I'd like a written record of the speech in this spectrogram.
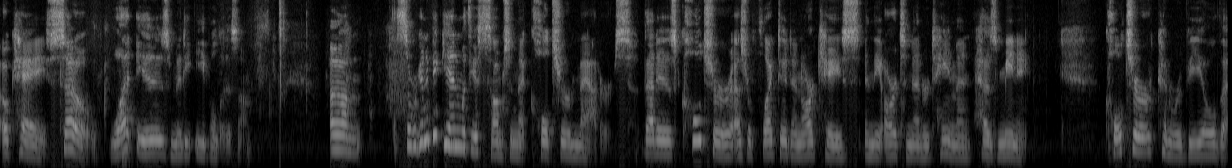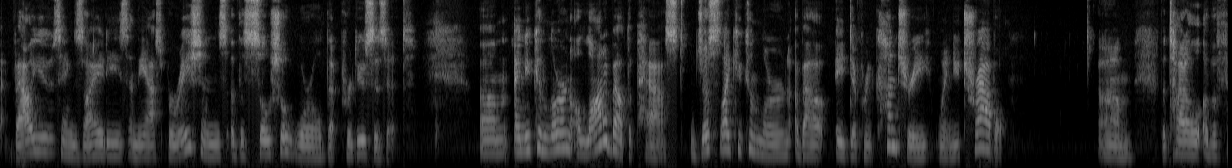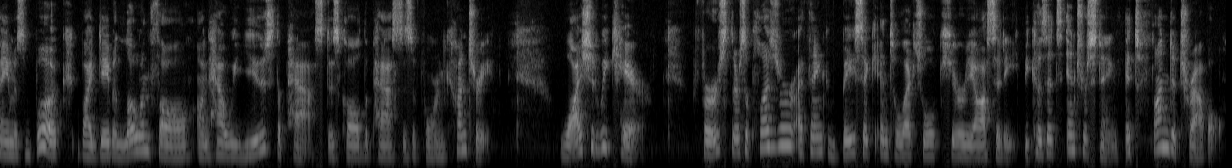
Okay, so what is medievalism? Um, so we're going to begin with the assumption that culture matters. That is, culture, as reflected in our case in the arts and entertainment, has meaning. Culture can reveal the values, anxieties, and the aspirations of the social world that produces it. Um, and you can learn a lot about the past, just like you can learn about a different country when you travel. Um, the title of a famous book by David Lowenthal on how we use the past is called The Past is a Foreign Country. Why should we care? First, there's a pleasure, I think, basic intellectual curiosity because it's interesting. It's fun to travel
